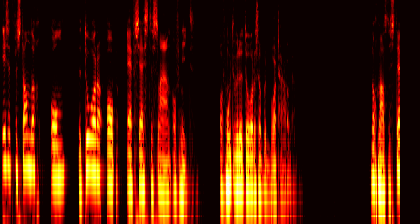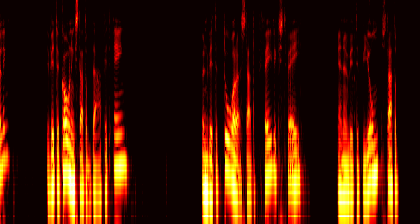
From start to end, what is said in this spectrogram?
Is het verstandig om de toren op F6 te slaan of niet? Of moeten we de torens op het bord houden? Nogmaals de stelling. De witte koning staat op David 1. Een witte toren staat op Felix 2. En een witte pion staat op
